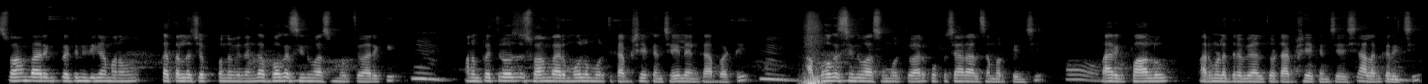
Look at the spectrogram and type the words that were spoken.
స్వామివారికి ప్రతినిధిగా మనం గతంలో చెప్పుకున్న విధంగా భోగ శ్రీనివాసమూర్తి వారికి. మనం ప్రతిరోజు స్వామివారి మూలమూర్తికి అభిషేకం చేయలేం కాబట్టి. ఆ భోగ శ్రీనివాసమూర్తి వారికి ఉపచారాలు సమర్పించి. వారికి పాలు పరిమళ ద్రవ్యాలతో అభిషేకం చేసి అలంకరించి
